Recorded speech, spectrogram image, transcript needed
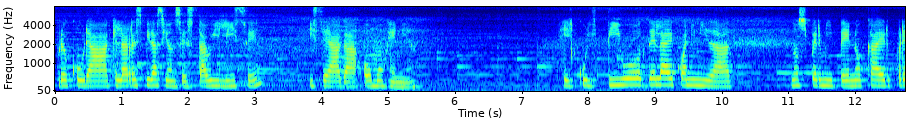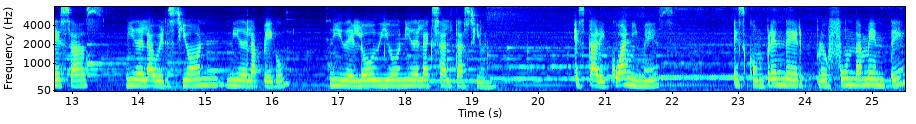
Procura que la respiración se estabilice y se haga homogénea. El cultivo de la ecuanimidad nos permite no caer presas ni de la aversión, ni del apego, ni del odio, ni de la exaltación. Estar ecuánimes es comprender profundamente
